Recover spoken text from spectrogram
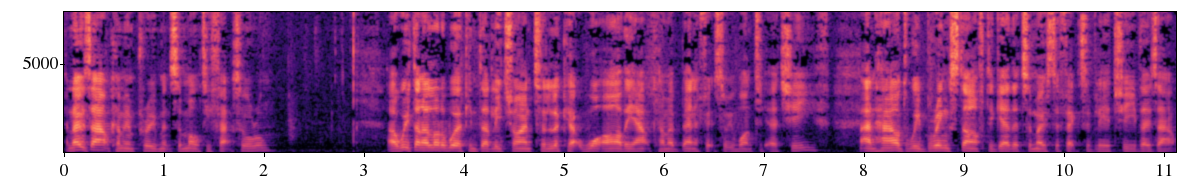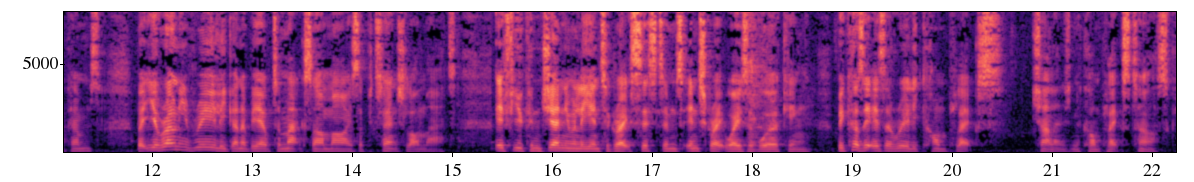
And those outcome improvements are multifactorial. Uh, we've done a lot of work in Dudley trying to look at what are the outcome of benefits that we want to achieve and how do we bring staff together to most effectively achieve those outcomes. But you're only really going to be able to maximise the potential on that if you can genuinely integrate systems, integrate ways of working, because it is a really complex challenge and a complex task.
